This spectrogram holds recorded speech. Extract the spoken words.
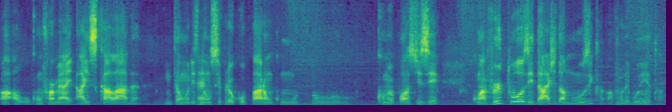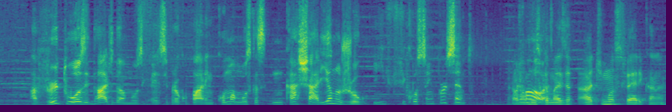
a, a, conforme a, a, escalada. Então eles é. não se preocuparam com o, como eu posso dizer, com a virtuosidade da música. Ó, falei bonito. A virtuosidade da música. Eles se preocuparam em como a música encaixaria no jogo. E ficou 100%. É uma falar, música mais atmosférica, né?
